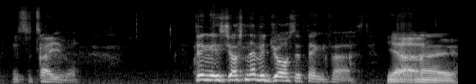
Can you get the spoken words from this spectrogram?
It's a table. Thing is, Josh never draws a thing first. yeah, I know.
